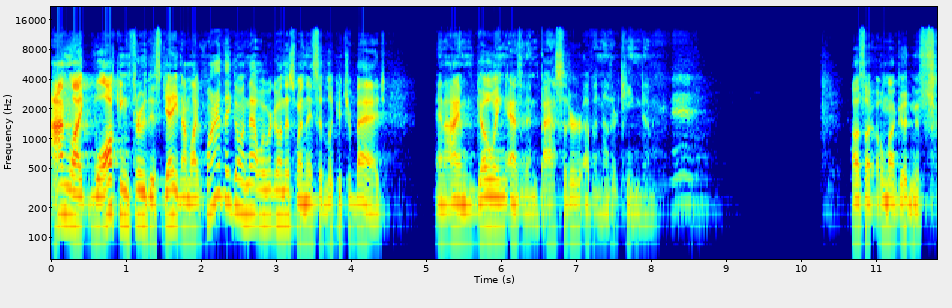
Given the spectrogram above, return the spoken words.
I'm like walking through this gate, and I'm like, why are they going that way? We're going this way. And they said, look at your badge. And I'm going as an ambassador of another kingdom. I was like, oh my goodness.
